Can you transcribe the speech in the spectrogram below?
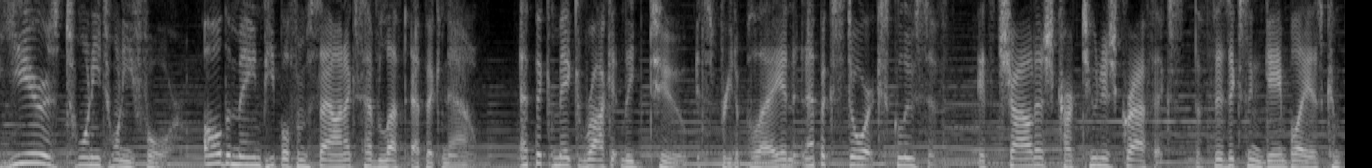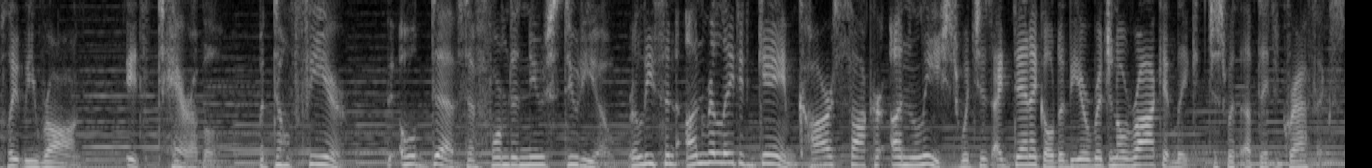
year is 2024. All the main people from Psyonix have left Epic now. Epic make Rocket League 2. It's free to play and an Epic Store exclusive. It's childish, cartoonish graphics. The physics and gameplay is completely wrong. It's terrible. But don't fear. The old devs have formed a new studio, release an unrelated game, Car Soccer Unleashed, which is identical to the original Rocket League, just with updated graphics.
